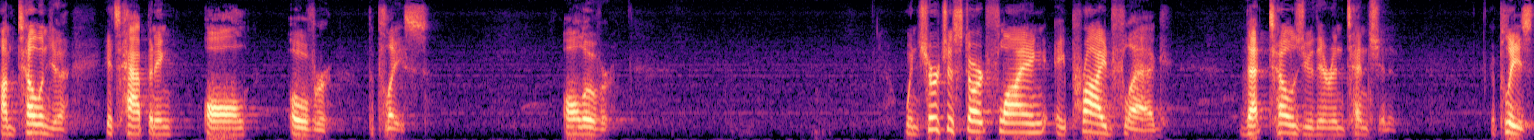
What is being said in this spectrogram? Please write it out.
I'm telling you, it's happening all over the place. All over. When churches start flying a pride flag, that tells you their intention. Please,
